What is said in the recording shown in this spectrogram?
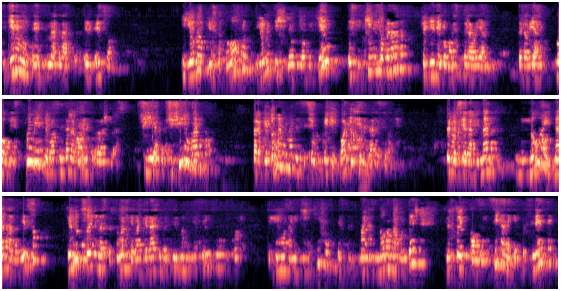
si tienen eh, eso, y yo veo que esto no, yo les dije, yo lo que quiero es que quien es operado, que tiene Gómez de la Real, de la vía Gómez. Muy bien, le voy a sentar a Gómez para dar plazo. Si, si hicieron algo para que tomen una decisión es que cuatro generales se vayan. Pero si a la final no hay nada de eso, yo no soy de las personas que van a quedarse y van a decir, bueno, ya se hizo, mejor dejemos ahí tranquilos, estas manos no van a volver. Yo estoy convencida de que el presidente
